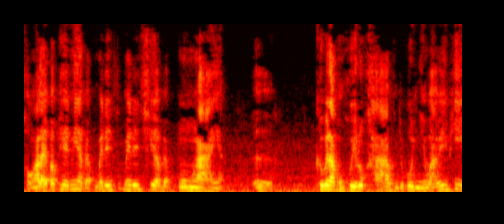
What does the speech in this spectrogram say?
ของอะไรประเภทเนี้ยแบบไม่ได้ไม่ได้เชื่อแบบงมงายอะ่ะ เออ คือเวลาผมคุยลูกค้า ผมจะพูดอย่างนี้ว่าพี่พี่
